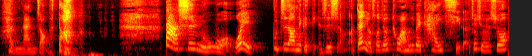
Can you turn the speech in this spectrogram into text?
很难找得到。大师如我，我也不知道那个点是什么，但有时候就突然会被开启了，就觉得说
